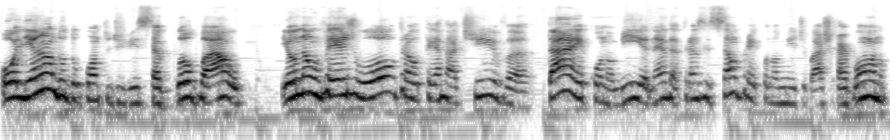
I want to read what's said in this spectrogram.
Olhando do ponto de vista global, eu não vejo outra alternativa da economia, né, da transição para a economia de baixo carbono,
